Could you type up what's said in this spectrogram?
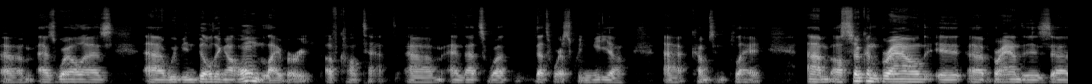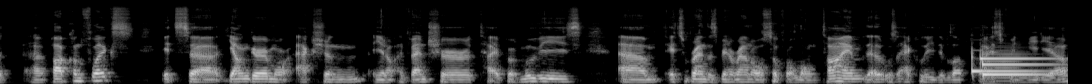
um, as well as uh, we've been building our own library of content, um, and that's what that's where Screen Media uh, comes in play. Um, our second brand is, uh, brand is Popcornflix. It's uh, younger, more action, you know, adventure type of movies. Um, it's a brand that's been around also for a long time. That was actually developed by Screen Media.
